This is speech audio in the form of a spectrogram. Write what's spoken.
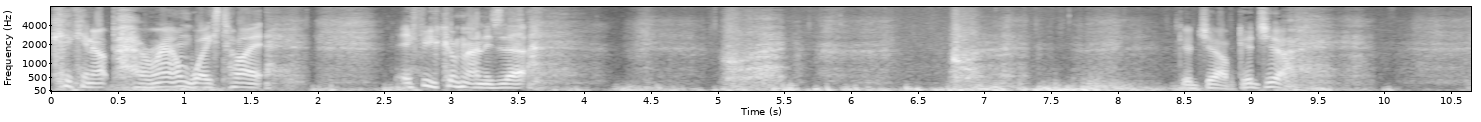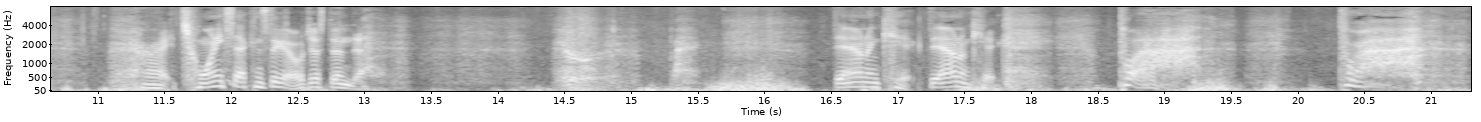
Kicking up around waist height. If you can manage that. Good job, good job. All right, 20 seconds to go, just under. Down and kick, down and kick. Pwah, pwah.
